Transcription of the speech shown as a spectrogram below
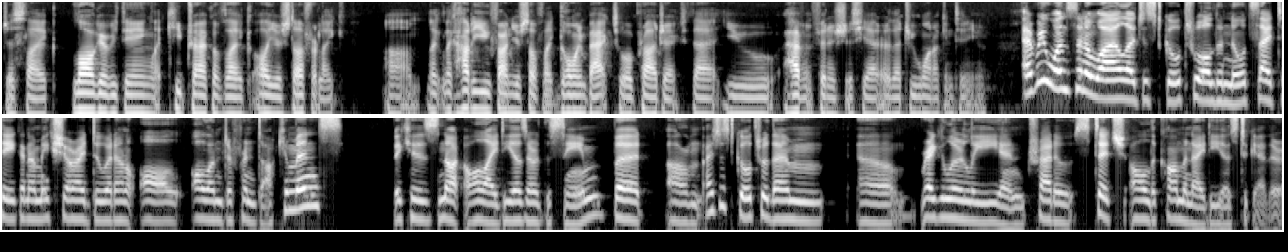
just like log everything, like keep track of like all your stuff, or like um like like how do you find yourself like going back to a project that you haven't finished just yet or that you want to continue? every once in a while i just go through all the notes i take and i make sure i do it on all all on different documents because not all ideas are the same but um, i just go through them um, regularly and try to stitch all the common ideas together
